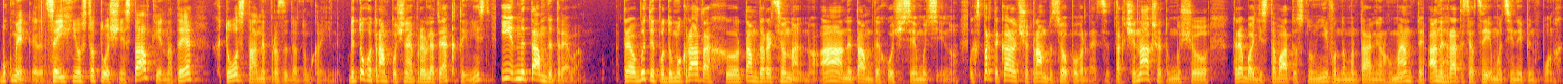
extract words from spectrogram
букмекери. Це їхні остаточні ставки на те, хто стане президентом країни. Від того Трамп починає проявляти активність і не там, де треба. Треба бити по демократах е, там, де раціонально, а не там, де хочеться емоційно. Експерти кажуть, що Трамп до цього повернеться так чи інакше, тому що треба діставати основні фундаментальні аргументи, а не гратися в цей емоційний пінг-понг.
